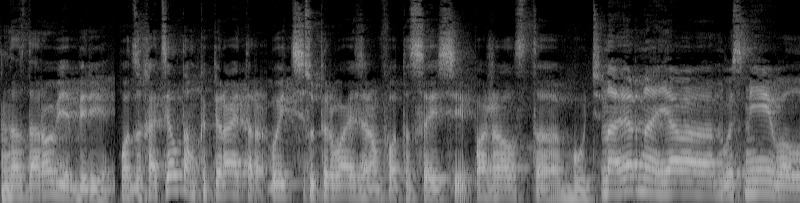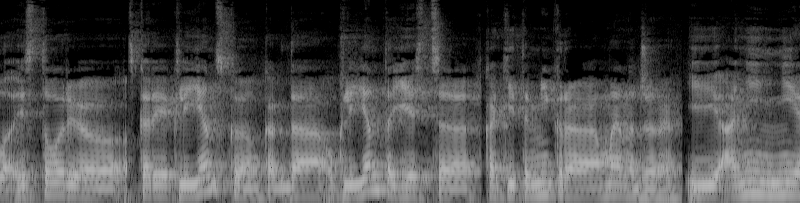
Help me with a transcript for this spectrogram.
на здоровье бери. Вот захотел там копирайтер быть супервайзером фотосессии, пожалуйста, будь. Наверное, я высмеивал историю скорее клиентскую, когда у клиента есть э, какие-то микроменеджеры, и они не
